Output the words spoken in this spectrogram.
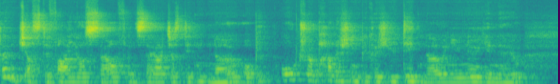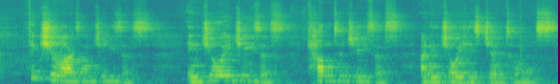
Don't justify yourself and say, I just didn't know, or be ultra punishing because you did know and you knew you knew. Fix your eyes on Jesus. Enjoy Jesus. Come to Jesus and enjoy his gentleness.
